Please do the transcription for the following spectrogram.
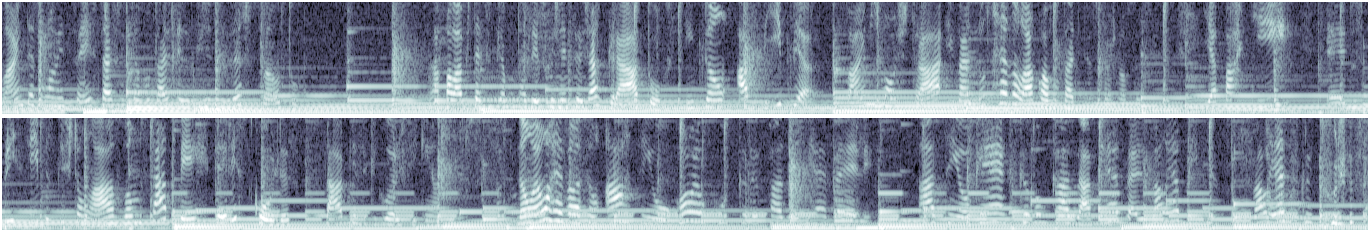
Lá em Tessalonicenses está escrito que a vontade de Deus é que a gente seja santo. Na palavra está escrito que a vontade de Deus que a gente seja grato. Então, a Bíblia vai nos mostrar e vai nos revelar qual a vontade de Deus para as nossas vidas. E a partir é, dos princípios que estão lá, vamos saber ter escolhas sábias e que glorifiquem a Deus. Não é uma revelação, ah, Senhor, qual é o curso que eu devo fazer? Me revele. Ah, Senhor, quem é que eu vou casar? Me revele. Vai ler a Bíblia. Vai ler as Escrituras.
